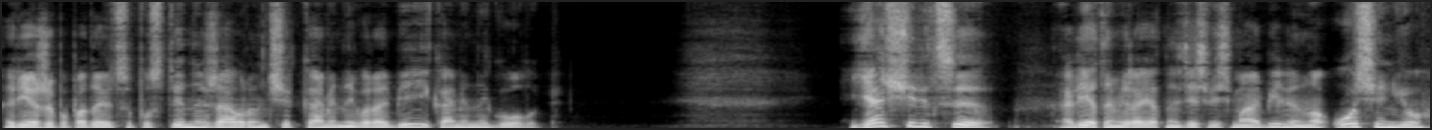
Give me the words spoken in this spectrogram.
Реже попадаются пустынный жаворончик, каменный воробей и каменный голубь. Ящерицы летом, вероятно, здесь весьма обильны, но осенью,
